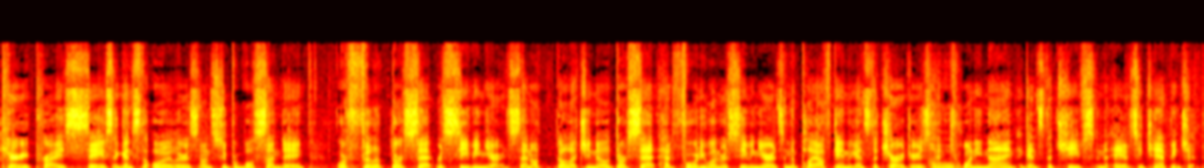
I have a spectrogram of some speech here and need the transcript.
Carey Price saves against the Oilers on Super Bowl Sunday, or Philip Dorsett receiving yards? And I'll, I'll let you know Dorsett had 41 receiving yards in the playoff game against the Chargers and Oh. 29 against the Chiefs in the AFC Championship.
